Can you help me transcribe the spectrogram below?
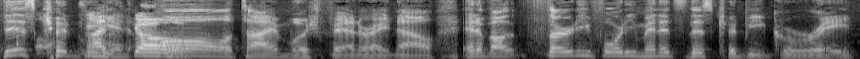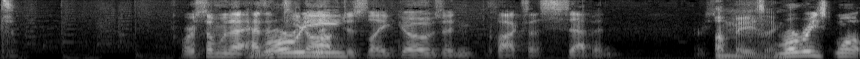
This could be Let's an go. all-time mush mushpan right now. In about 30 40 minutes this could be great. Or someone that hasn't Rory, teed off just like goes and clocks a 7. Amazing. Rory's one,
